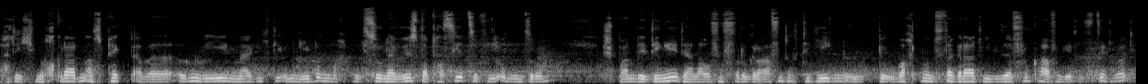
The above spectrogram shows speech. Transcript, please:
hatte ich noch gerade einen Aspekt, aber irgendwie merke ich, die Umgebung macht mich so nervös, da passiert so viel um uns rum spannende Dinge. Da laufen Fotografen durch die Gegend und beobachten uns da gerade, wie dieser Flughafen getestet wird.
